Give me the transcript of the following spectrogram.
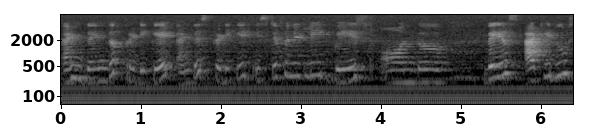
and then the predicate and this predicate is definitely based on the various attributes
